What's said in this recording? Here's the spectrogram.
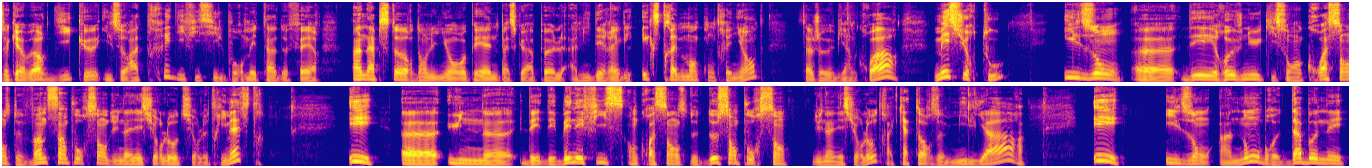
Zuckerberg dit qu'il sera très difficile pour Meta de faire un App Store dans l'Union européenne parce que Apple a mis des règles extrêmement contraignantes. Ça, je veux bien le croire. Mais surtout, ils ont euh, des revenus qui sont en croissance de 25% d'une année sur l'autre sur le trimestre et une, des, des, bénéfices en croissance de 200% d'une année sur l'autre à 14 milliards. Et ils ont un nombre d'abonnés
